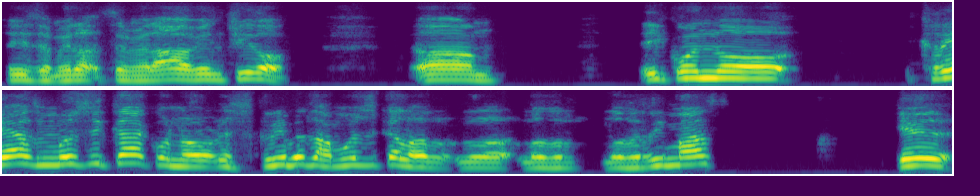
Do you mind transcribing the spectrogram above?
Sí, se mira, se miraba bien chido. Um, y cuando creas música, cuando escribes la música, los, los, los rimas, ¿qué,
